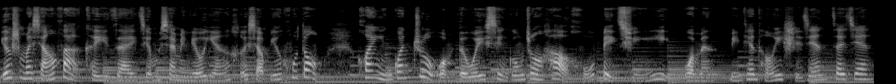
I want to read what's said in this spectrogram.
有什么想法，可以在节目下面留言和小编互动。欢迎关注我们的微信公众号“湖北群艺”。我们明天同一时间再见。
